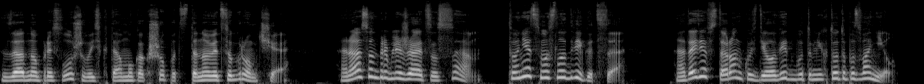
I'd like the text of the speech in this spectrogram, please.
заодно прислушиваясь к тому, как шепот становится громче. Раз он приближается сам, то нет смысла двигаться. Отойдя в сторонку, сделал вид, будто мне кто-то позвонил,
